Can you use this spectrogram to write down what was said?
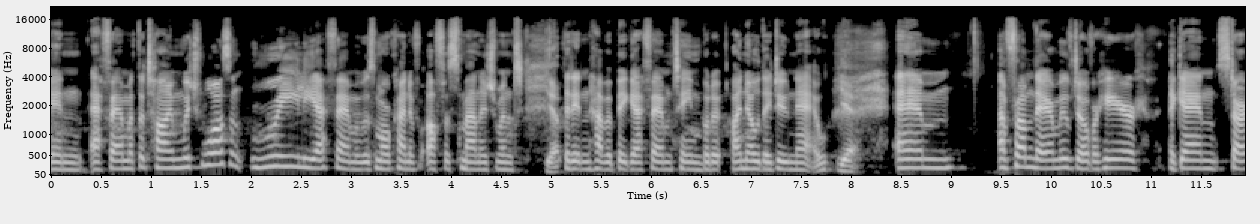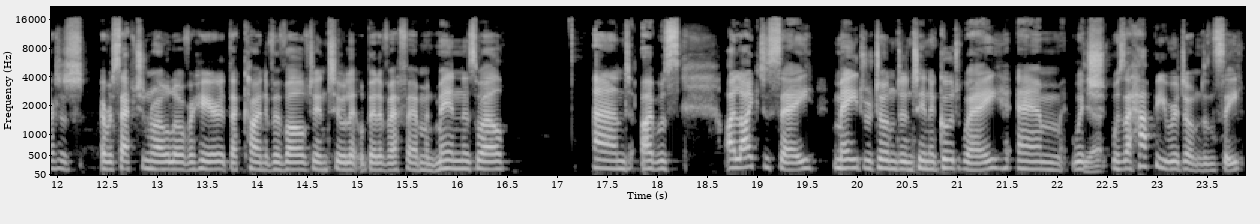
in FM at the time, which wasn't really FM. It was more kind of office management. Yep. They didn't have a big FM team, but I know they do now. Yeah. Um, and from there, moved over here again, started a reception role over here that kind of evolved into a little bit of FM and admin as well and I was, I like to say, made redundant in a good way, um, which yeah. was a happy redundancy.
